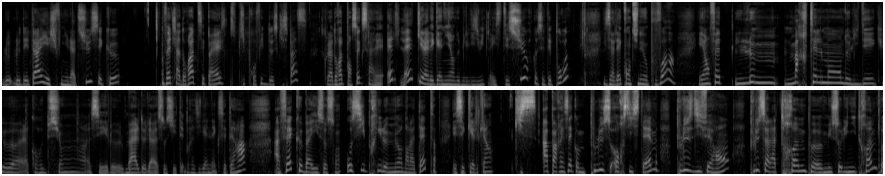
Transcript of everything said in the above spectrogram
le détail, et je finis là-dessus, c'est que en fait, la droite, c'est pas elle qui, profite de ce qui se passe. Parce que la droite pensait que ça allait elle, elle qu'elle allait gagner en 2018. Là, ils étaient sûrs que c'était pour eux. Ils allaient continuer au pouvoir. Et en fait, le martèlement de l'idée que euh, la corruption, euh, c'est le mal de la société brésilienne, etc., a fait que bah, ils se sont aussi pris le mur dans la tête. Et c'est quelqu'un qui apparaissait comme plus hors système, plus différent, plus à la Trump, euh, Mussolini-Trump,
